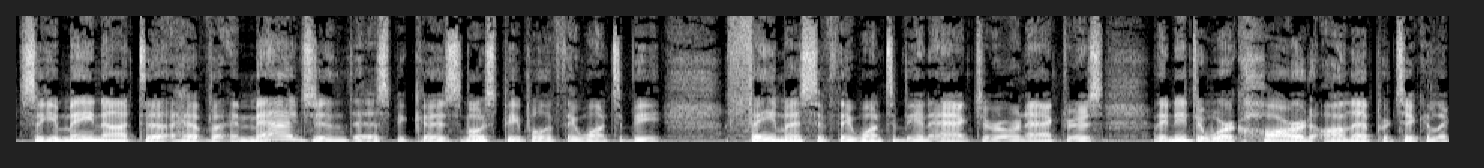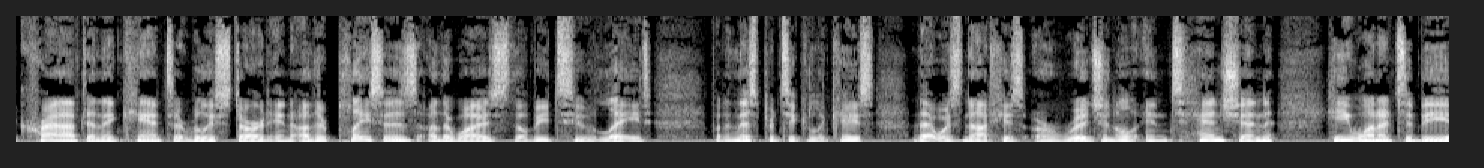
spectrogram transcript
So you may not uh, have imagined this because most people, if they want to be famous, if they want to be an actor or an actress, they need to work hard on that particular craft and they can't uh, really start in other places. Otherwise, they'll be too late. But in this particular case, that was not his original intention. He wanted to be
